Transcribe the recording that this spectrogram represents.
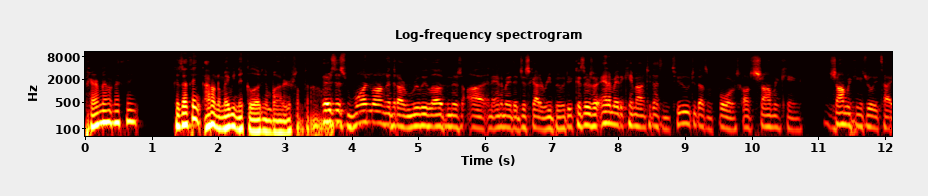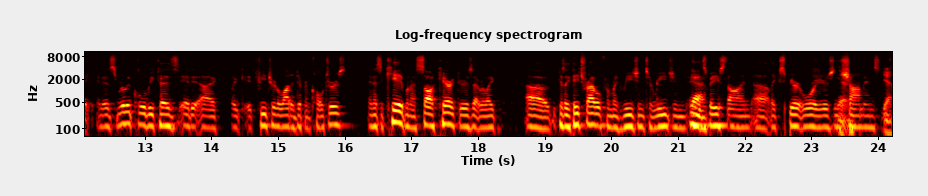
Paramount, I think. Because I think I don't know, maybe Nickelodeon bought it or something. I don't know. There's this one manga that I really love, and there's uh, an anime that just got rebooted because there's an anime that came out in 2002, 2004. It's called Shaman King. Shaman King is really tight, and it's really cool because it uh, like it featured a lot of different cultures. And as a kid, when I saw characters that were like, uh, because like they traveled from like region to region, and Yeah. it's based on uh, like spirit warriors and Yeah. shamans Yeah.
